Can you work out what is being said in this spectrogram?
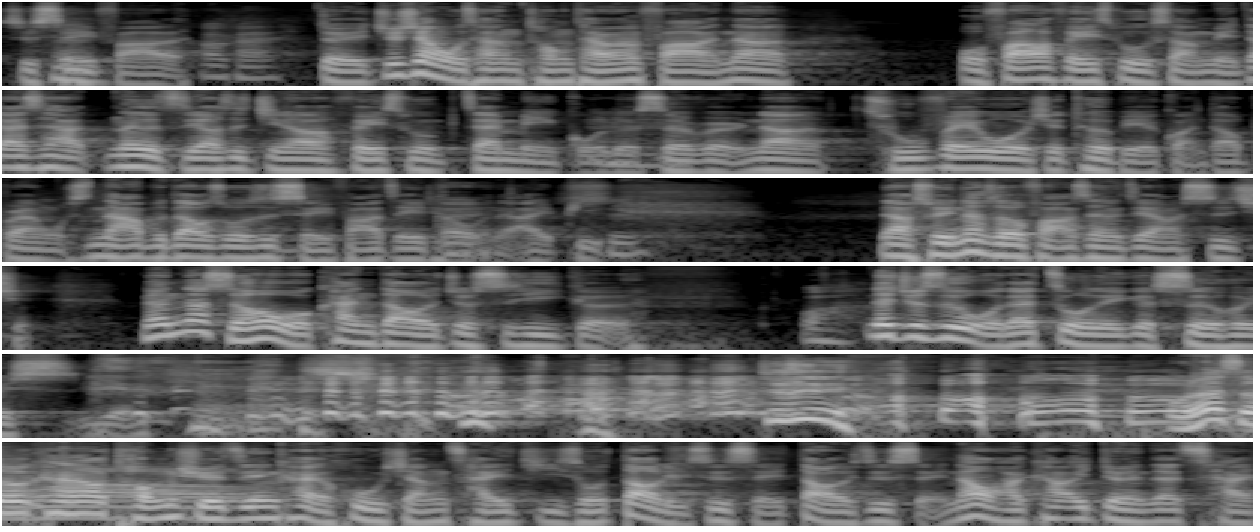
是谁发的。对，就像我常从台湾发的，那我发到 Facebook 上面，但是他那个资料是进到 Facebook 在美国的嗯 server，、那除非我有一些特别管道，不然我是拿不到说是谁发这一条对文的 IP。那所以那时候发生了这样的事情。那那时候我看到的就是一个，哇那就是我在做的一个社会实验，就是我那时候看到同学之间开始互相猜忌，说到底是谁，到底是谁。然后我还看到一堆人在猜，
